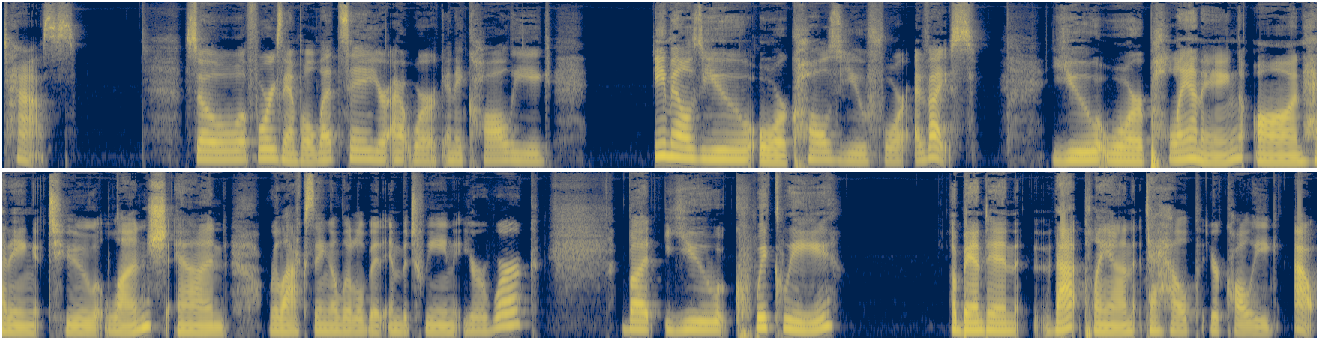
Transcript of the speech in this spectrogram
tasks. So, for example, let's say you're at work and a colleague emails you or calls you for advice you were planning on heading to lunch and relaxing a little bit in between your work, but you quickly abandon that plan to help your colleague out.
